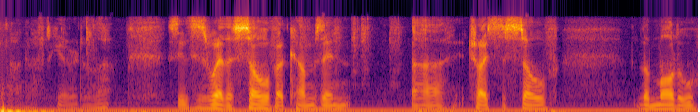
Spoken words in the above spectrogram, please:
I'm to have to get rid of that. See, this is where the solver comes in uh, it tries to solve the model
